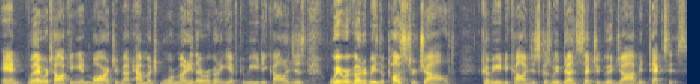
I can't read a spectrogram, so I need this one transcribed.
And they were talking in March about how much more money they were going to give community colleges. We were going to be the poster child community colleges because we've done such a good job in Texas.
